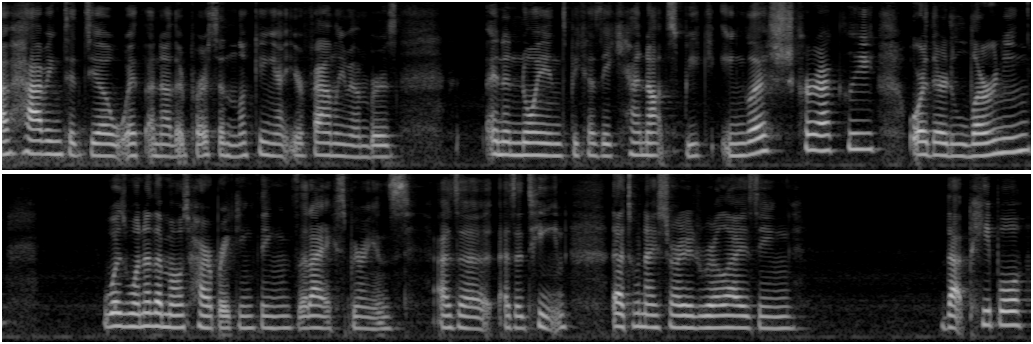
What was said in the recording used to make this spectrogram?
of having to deal with another person looking at your family members an annoyance because they cannot speak English correctly or they're learning was one of the most heartbreaking things that I experienced as a as a teen. That's when I started realizing that people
